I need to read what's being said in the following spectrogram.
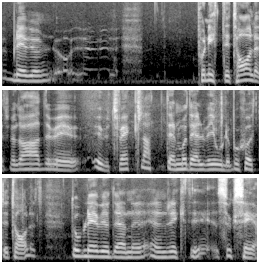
blev ju på 90-talet, men då hade vi utvecklat den modell vi gjorde på 70-talet. Då blev ju den en riktig succé.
